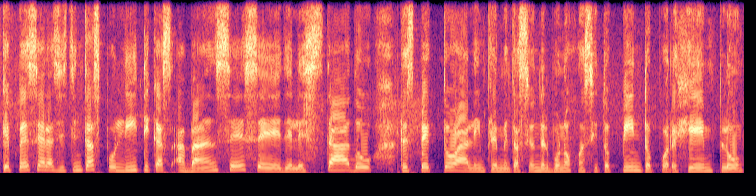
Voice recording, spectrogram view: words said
que pese a las distintas políticas, avances eh, del Estado respecto a la implementación del bono Juancito Pinto, por ejemplo,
